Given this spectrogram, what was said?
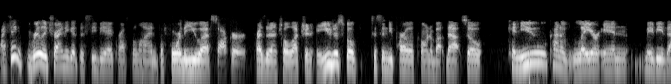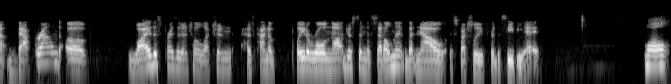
I think, really trying to get the CBA across the line before the U.S. soccer presidential election. And you just spoke to Cindy Parlow Cone about that. So can you kind of layer in maybe that background of why this presidential election has kind of played a role, not just in the settlement, but now especially for the CBA? Well,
